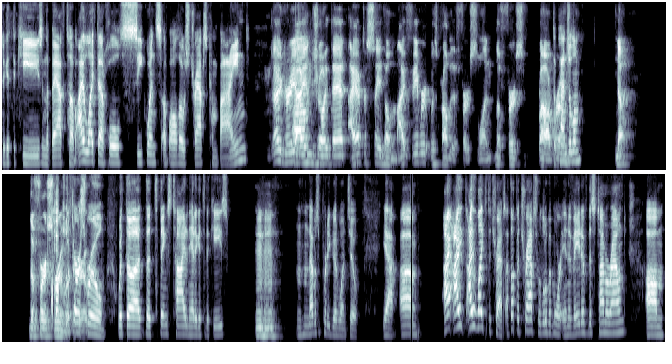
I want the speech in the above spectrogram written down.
to get the keys and the bathtub. I like that whole sequence of all those traps combined. I agree. I Um, enjoyed that. I have to say though, my favorite was probably the first one. The first uh, The room. pendulum, No. The first oh, room. the first room with the the things tied and they had to get to the keys. Mm-hmm. hmm that was a pretty good one too. Yeah. Um, I, I I liked the traps. I thought the traps were a little bit more innovative this time around. Um,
